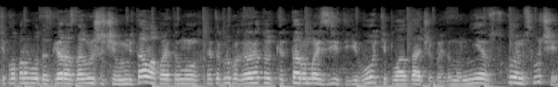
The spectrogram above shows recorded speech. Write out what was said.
теплопроводность гораздо выше, чем у металла, поэтому это, грубо говоря, только тормозит его теплоотдачу. Поэтому ни в коем случае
